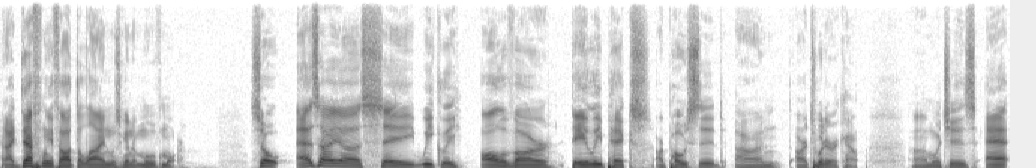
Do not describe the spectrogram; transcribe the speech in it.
and I definitely thought the line was going to move more. So as I uh, say weekly, all of our daily picks are posted on our Twitter account, um, which is at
